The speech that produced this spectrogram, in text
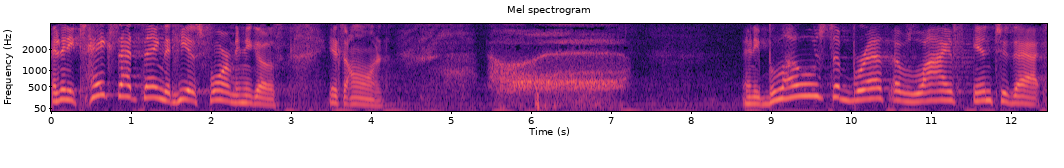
And then he takes that thing that he has formed and he goes, It's on. And he blows the breath of life into that.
